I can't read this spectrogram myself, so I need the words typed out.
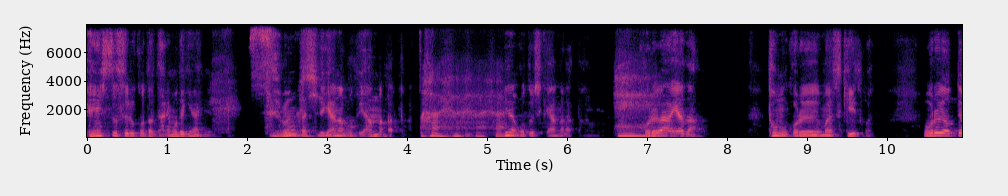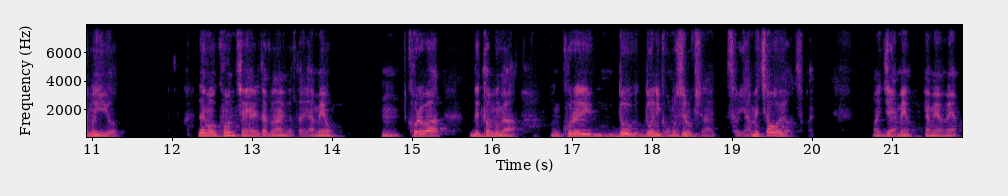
演出することは誰もできないんだよ。自分たちで嫌なことやんなかった。はいはいはい、好きなことしかやんなかった。これは嫌だ。トムこれお前好きとか。俺やってもいいよ。でも、コンちゃんやりたくないんだったらやめよう。うん。これは、で、トムが、これどう、どうにか面白くしない。それやめちゃおうよ。とか。まあ、じゃあやめよう。やめようやめよう。っ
